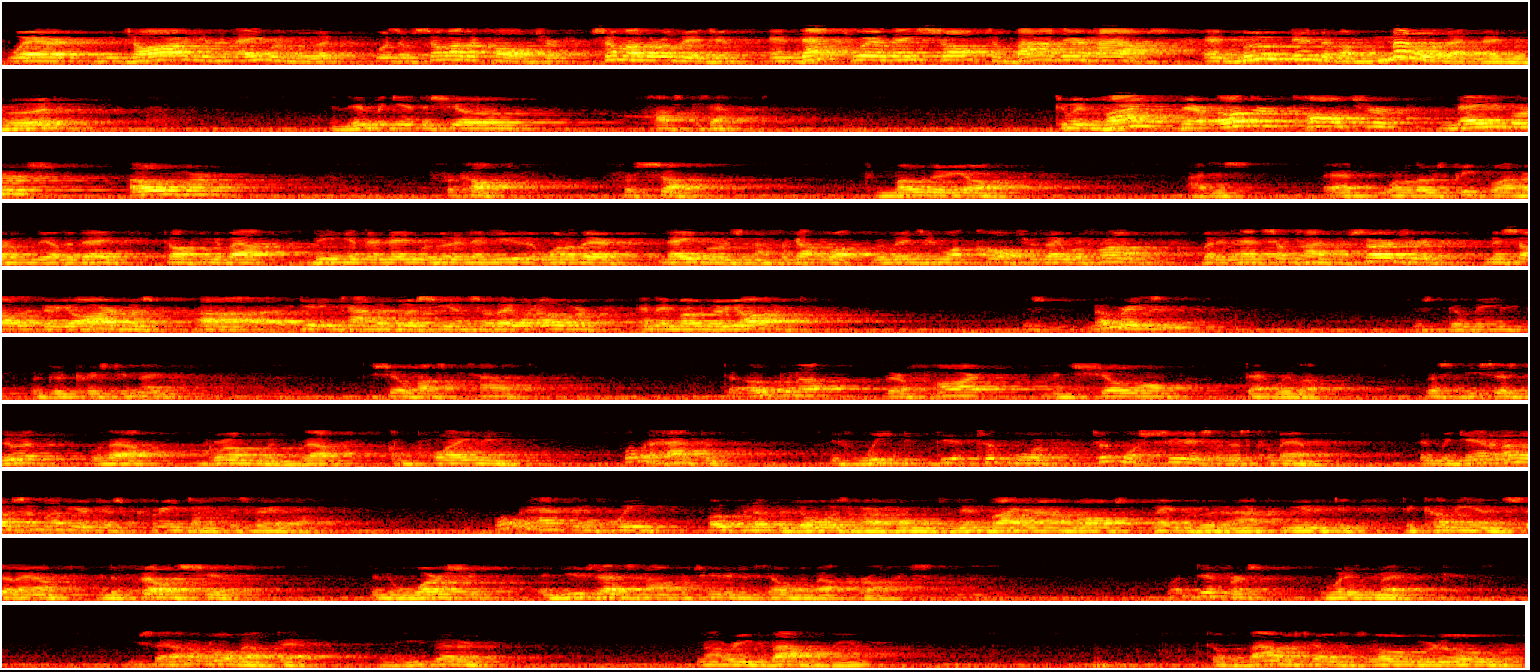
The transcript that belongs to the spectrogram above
where the majority of the neighborhood was of some other culture, some other religion, and that's where they sought to buy their house and moved into the middle of that neighborhood and then began to show hospitality. To invite their other culture neighbors over for coffee, for supper, to mow their yard. I just had one of those people, I heard them the other day, talking about being in their neighborhood and they knew that one of their neighbors, and I forgot what religion, what culture they were from, but it had some type of surgery, and they saw that their yard was uh, getting kind of bushy, and so they went over and they mowed their yard. There's no reason. just to go be a good Christian neighbor, to show hospitality, to open up their heart and show them that we love. Listen, he says, do it without grumbling, without complaining. What would happen if we did, took more took more seriously this commandment and began? And I know some of you are just cringing at this very thought. What would happen if we opened up the doors of our homes and invited our lost neighborhood and our community to come in and sit down and to fellowship and to worship and use that as an opportunity to tell them about Christ? What difference would it make? You say, I don't know about that. Well, you better not read the Bible then. Because the Bible tells us over and over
